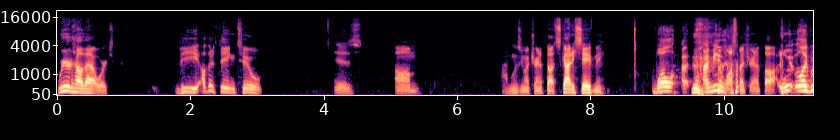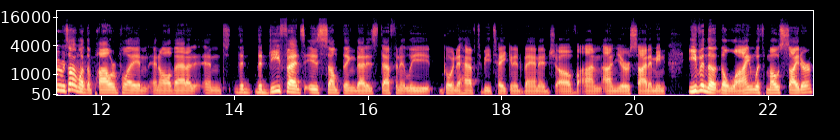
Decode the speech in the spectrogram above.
weird how that works. The other thing too is, um, I'm losing my train of thought. Scotty, save me. well I, I I mean lost my train of thought. we, like we were talking about the power play and, and all that and the the defense is something that is definitely going to have to be taken advantage of on on your side i mean even the the line with mo Seider,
